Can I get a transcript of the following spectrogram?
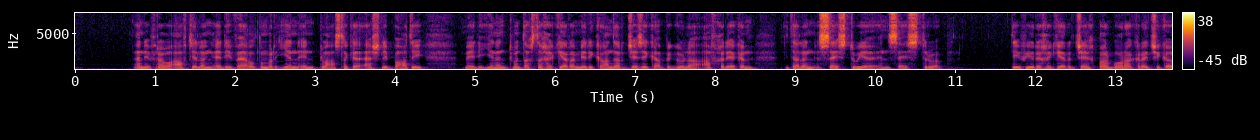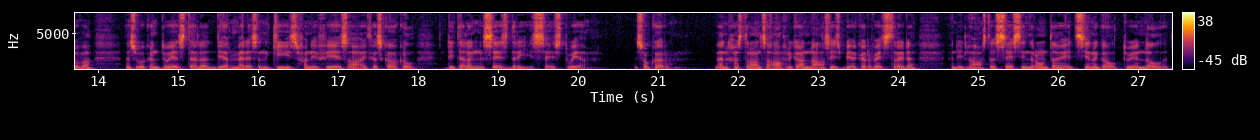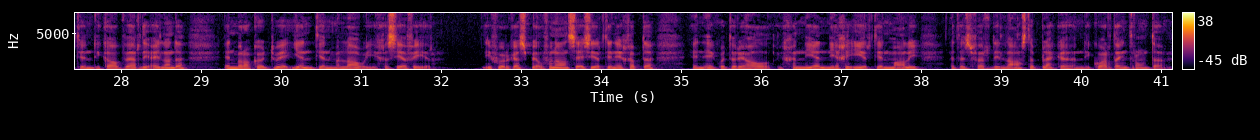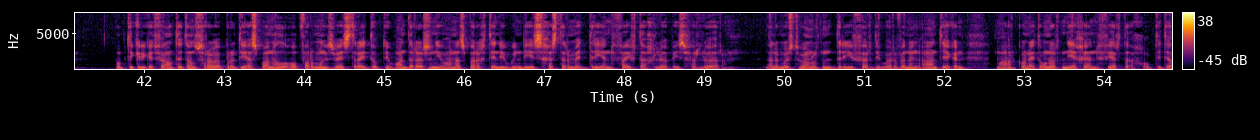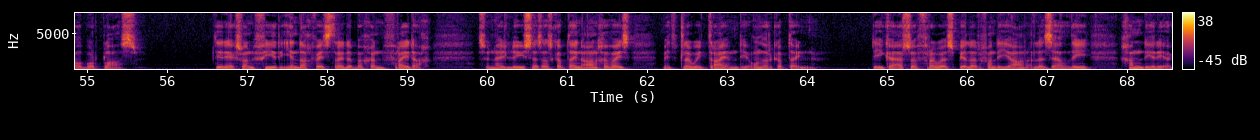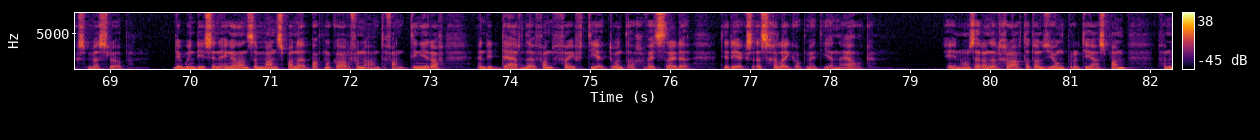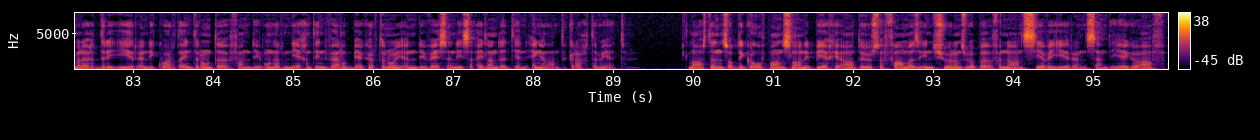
In die vroue afdeling het die wêreldnommer 1 en plaaslike Ashley Barty met die 21ste gekeer Amerikaner Jessica Pegula afgereken, die telling 6-2 en 6 stroop. Die vierige keer Tsjech Barbora Krejcikova is ook in twee stelle deur Madison Keys van die FSA uitgeskakel, die telling 6-3, 6-2. Sokker. In gisteraand se Afrika Nasies beker wedstryde in die laaste 16 ronde het Senegal 2-0 teen die Kaapverde eilande en Marokko 2-1 teen Malawi geseëvier. Die voorges speel vanaand 6uur teen Egipte en Ekwatoriaal Genee 9uur teen Mali. Dit is vir die laaste plekke in die kwartfinale. Op die cricketveld het ons vroue Protea span hul opwarmingswedstryd op die Wanderers in Johannesburg teen die Windies gister met 53 lopies verloor. Hulle moes 203 vir die oorwinning aanteken, maar kon net 149 op die tellbord plaas. Die reeks van 4 eendagwedstryde begin Vrydag. Sunay Luce is as kaptein aangewys met Chloe Tryon die onderkaptein. Die IKR se vroue speler van die jaar, Lizelle Lee, gaan die reeks misloop. Die Windies en Engeland se manspanne pak mekaar vanaand van 10:00 af in die derde van 5 T20 wedstryde. Die reeks is gelyk op met 1 elk. En ons herinner graag dat ons jong Protea span vanmiddag 3 uur in die kwartfinale van die onder 19 wêreldbeker toernooi in die Wes-Indiese eilande teen Engeland kragte meet. Laastens op die golfbaan slaan die PGA Tour se Farmers Insurance Ope vanaand 7 uur in San Diego af.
